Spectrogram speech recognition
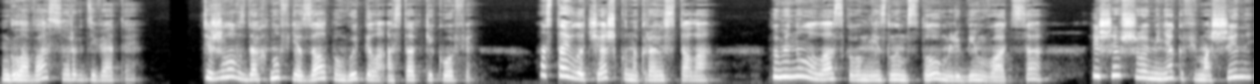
Глава 49. Тяжело вздохнув, я залпом выпила остатки кофе. Оставила чашку на краю стола. Помянула ласковым незлым словом любимого отца, лишившего меня кофемашины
